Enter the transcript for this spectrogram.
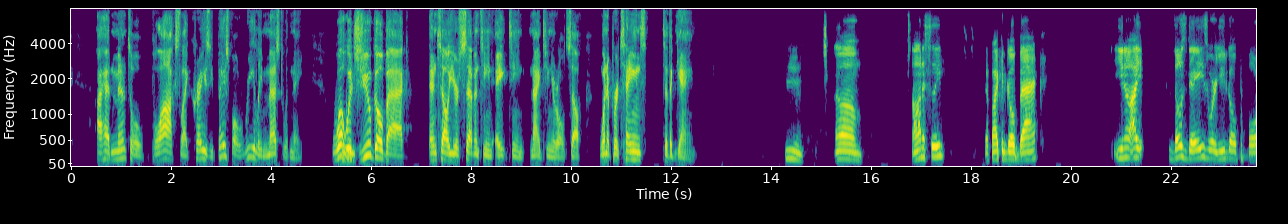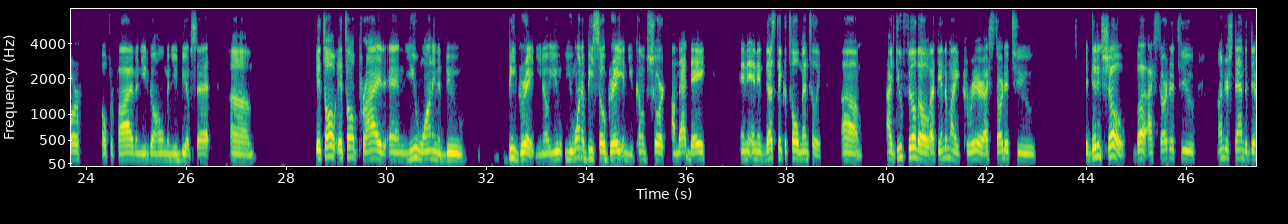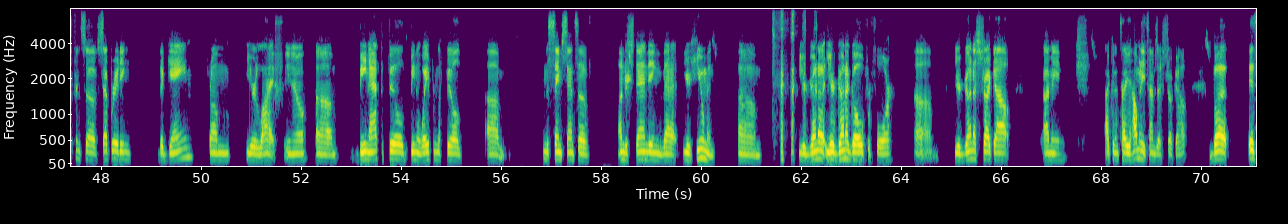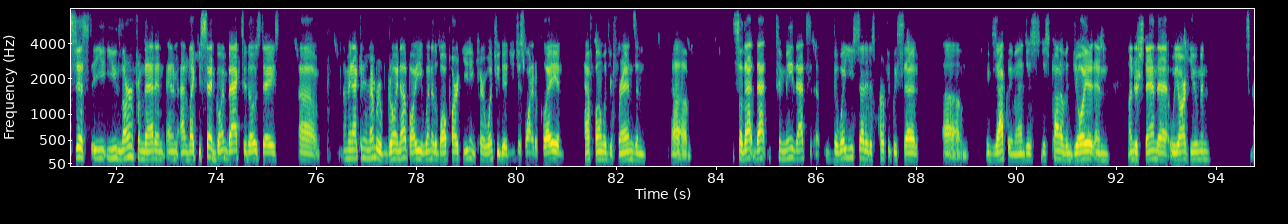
I had mental blocks like crazy. Baseball really messed with me. What mm-hmm. would you go back and tell your 17, 18, 19 year old self when it pertains to the game? Hmm. Um, honestly, if I could go back, you know, I those days where you'd go for four, oh for five, and you'd go home and you'd be upset. Um, it's all it's all pride and you wanting to do be great you know you you want to be so great and you come up short on that day and and it does take a toll mentally um i do feel though at the end of my career i started to it didn't show but i started to understand the difference of separating the game from your life you know um being at the field being away from the field um in the same sense of understanding that you're human. Um, you're gonna you're gonna go for four. Um, you're gonna strike out. I mean, I couldn't tell you how many times I struck out, but it's just you, you learn from that, and, and and like you said, going back to those days. Uh, I mean, I can remember growing up. All you went to the ballpark, you didn't care what you did. You just wanted to play and have fun with your friends, and um, so that that to me, that's the way you said it is perfectly said um, exactly, man. Just just kind of enjoy it and understand that we are human,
